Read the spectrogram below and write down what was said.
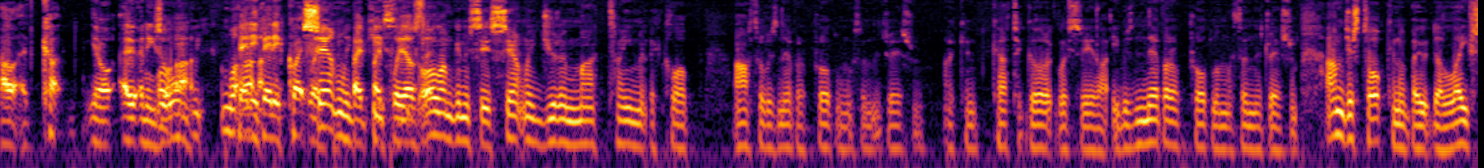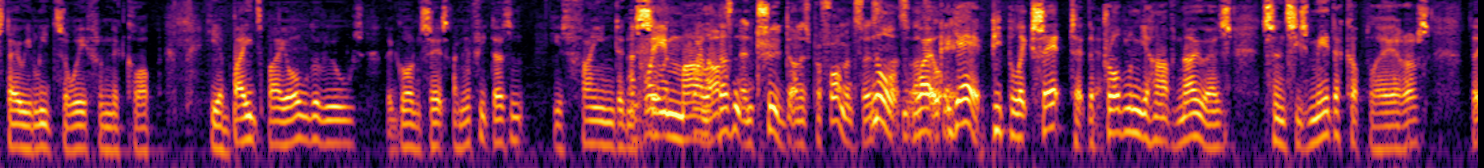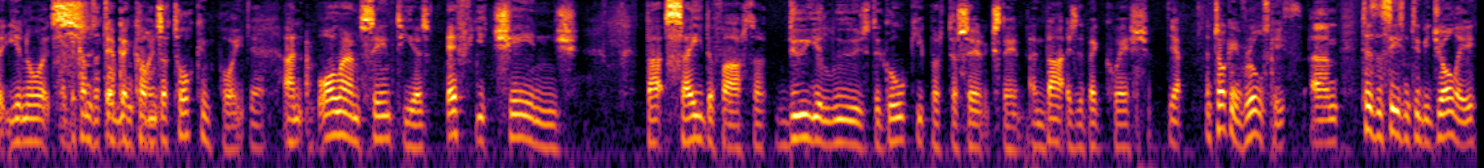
Uh, cut, you know, out on his Well, own I- well, very, I- very quickly certainly, by, by players. All I'm going to say is certainly during my time at the club, Arthur was never a problem within the dressing room. I can categorically say that. He was never a problem within the dressing room. I'm just talking about the lifestyle he leads away from the club. He abides by all the rules that Gordon sets, and if he doesn't, he's fined in And the same manner. While it doesn't intrude on his performances. No, that's, that's well, okay. yeah, people accept it. The problem you have now is, since he's made a couple of errors, that you know it's It becomes a talking it becomes point. a talking point. Yeah. And all I'm saying to you is, if you change that side of Arthur, do you lose the goalkeeper to a certain extent? And that is the big question. Yeah. And talking of rules, Keith, um, tis the season to be jolly.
